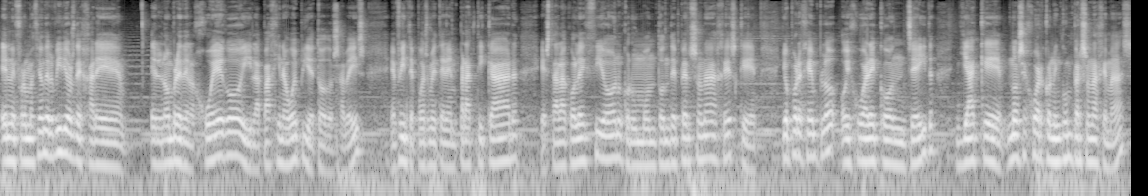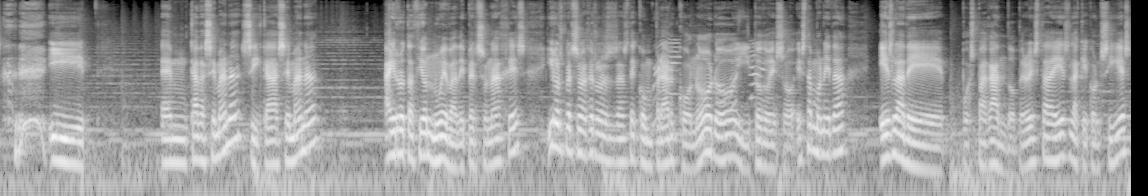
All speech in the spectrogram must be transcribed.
En la información del vídeo os dejaré el nombre del juego y la página web y de todo, ¿sabéis? En fin, te puedes meter en practicar, está la colección con un montón de personajes que yo, por ejemplo, hoy jugaré con Jade, ya que no sé jugar con ningún personaje más. y eh, cada semana, sí, cada semana hay rotación nueva de personajes y los personajes los has de comprar con oro y todo eso. Esta moneda es la de, pues pagando, pero esta es la que consigues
